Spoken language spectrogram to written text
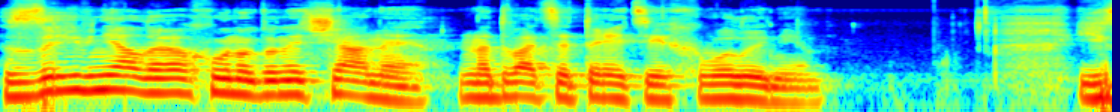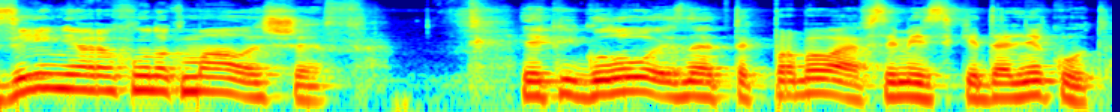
Зрівняли рахунок донечани на 23-й хвилині. І зрівнює рахунок Малишев, який головою, знаєте, так пробиває в семійський дальній кут.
